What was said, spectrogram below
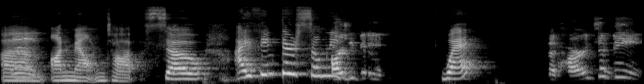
um Mm. on a mountaintop so i think there's so many Hard to beat. what But hard to beat.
